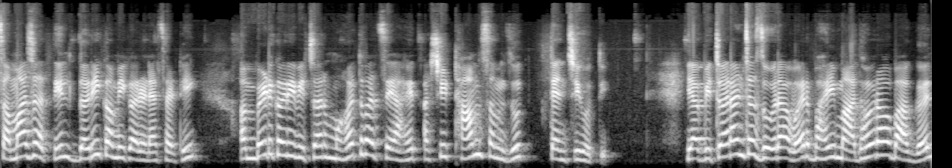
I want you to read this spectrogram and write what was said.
समाजातील दरी कमी करण्यासाठी आंबेडकरी विचार महत्त्वाचे आहेत अशी ठाम समजूत त्यांची होती. या विचारांच्या जोरावर भाई माधवराव बागल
